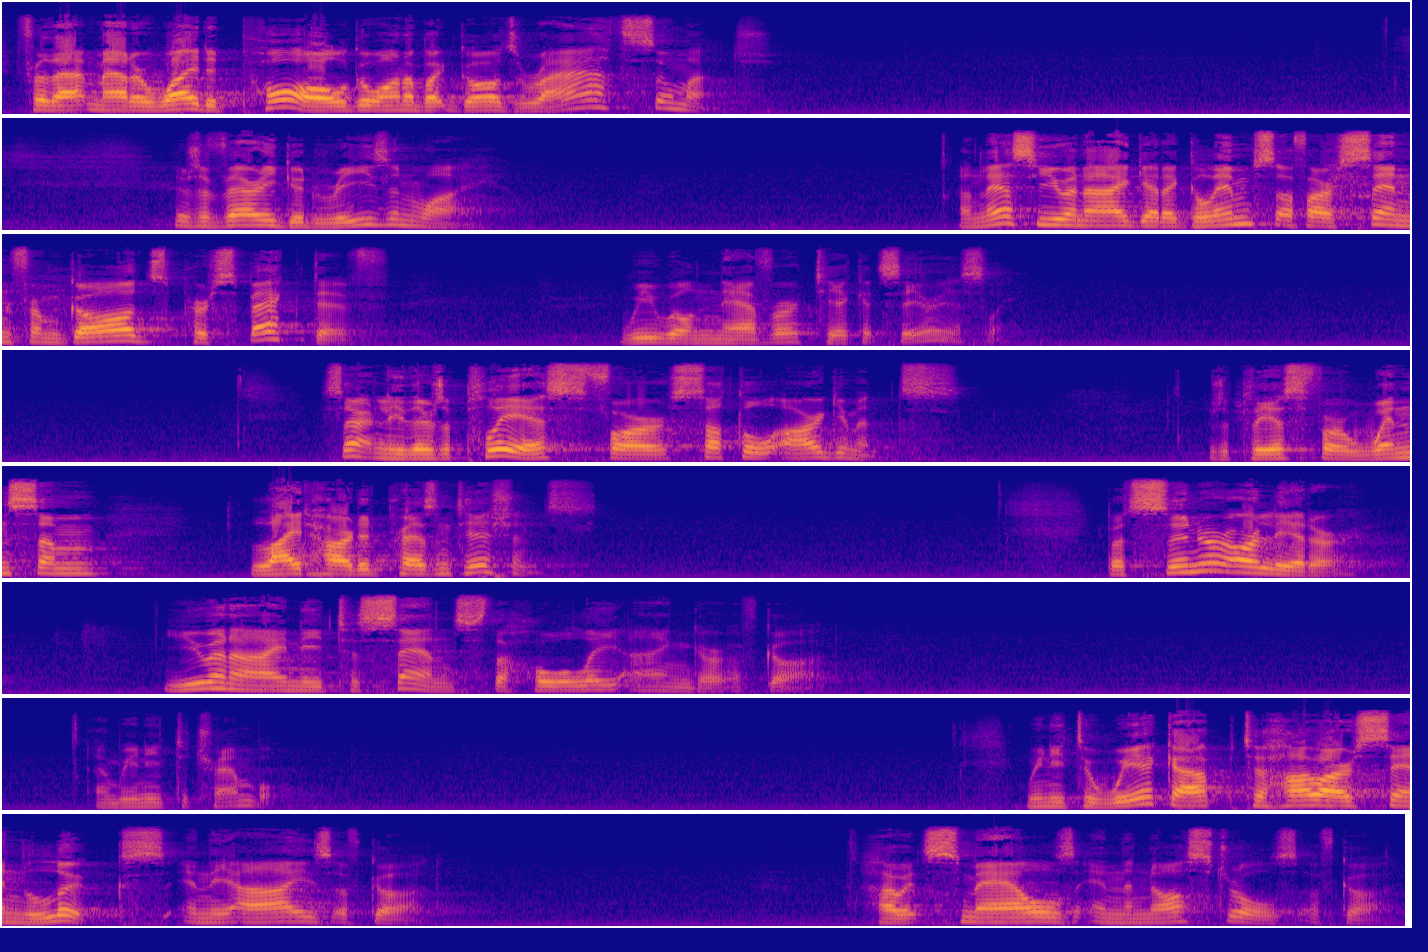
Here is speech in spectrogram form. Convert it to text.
For that matter, why did Paul go on about God's wrath so much? There's a very good reason why. Unless you and I get a glimpse of our sin from God's perspective, we will never take it seriously. Certainly, there's a place for subtle arguments. There's a place for winsome, light-hearted presentations. But sooner or later, you and I need to sense the holy anger of God. And we need to tremble. We need to wake up to how our sin looks in the eyes of God how it smells in the nostrils of God.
